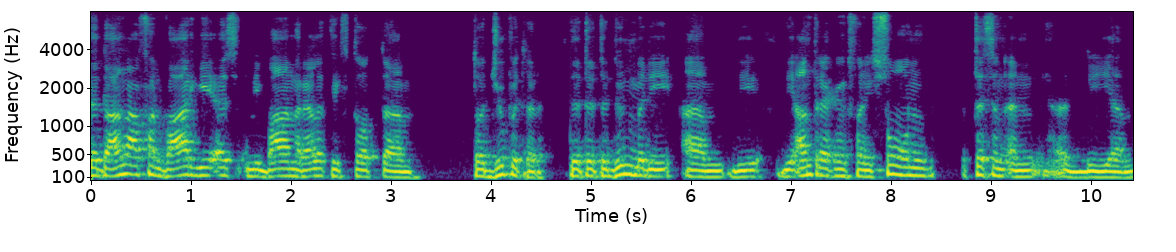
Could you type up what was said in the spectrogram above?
dit hang af van waar jy is in die baan relatief tot um tot Jupiter. Dit het te doen met die um die die aantrekkings van die son tussen in uh, die um,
